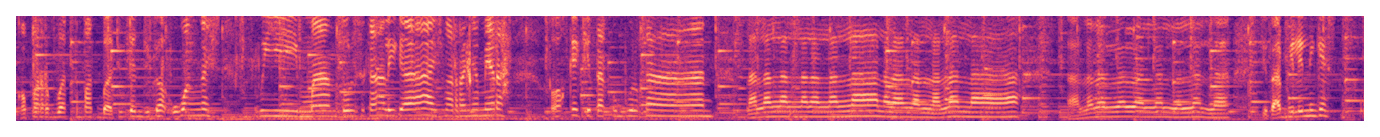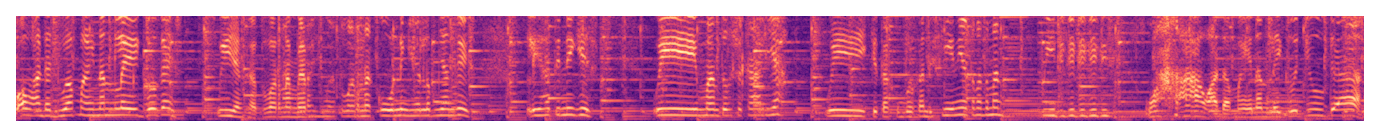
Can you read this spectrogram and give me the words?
koper buat tempat baju dan juga uang, guys. Wih, mantul sekali, guys. Warnanya merah. Oke, kita kumpulkan. La la la la la la la la la la la la la la la la la la la la Kita ambil ini, guys. Wow, ada dua mainan Lego, guys. Wih, yang satu warna merah, yang satu warna kuning helmnya, guys. Lihat ini, guys. Wih, mantul sekali ya. Wih, kita kumpulkan di sini ya, teman-teman. Wih, di, di, di, di. Wow, ada mainan Lego juga.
